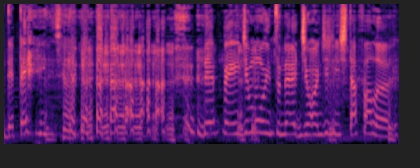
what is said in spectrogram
Depende. Depende muito, né, de onde a gente está falando.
